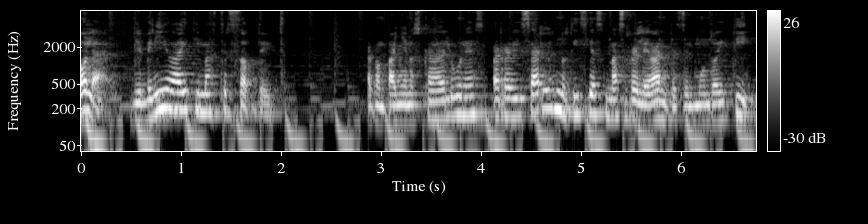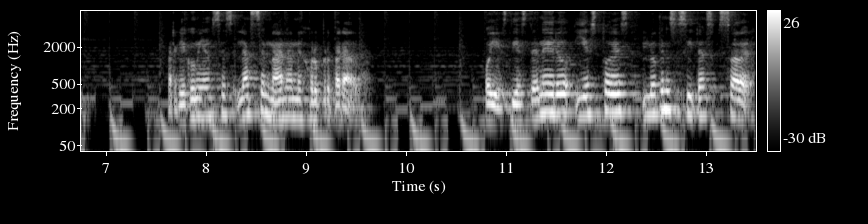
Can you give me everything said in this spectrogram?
Hola, bienvenido a IT Masters Update. Acompáñanos cada lunes a revisar las noticias más relevantes del mundo IT, para que comiences la semana mejor preparado. Hoy es 10 de enero y esto es lo que necesitas saber.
